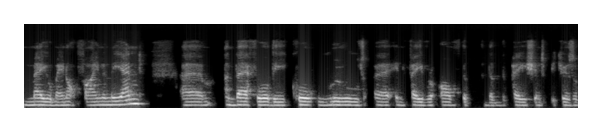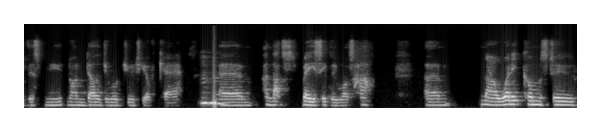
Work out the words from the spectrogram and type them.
may or may not find in the end. Um, and therefore the court ruled uh, in favour of the, the, the, patient because of this non-delegable duty of care. Mm-hmm. Um, and that's basically what's happened. Um, now, when it comes to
